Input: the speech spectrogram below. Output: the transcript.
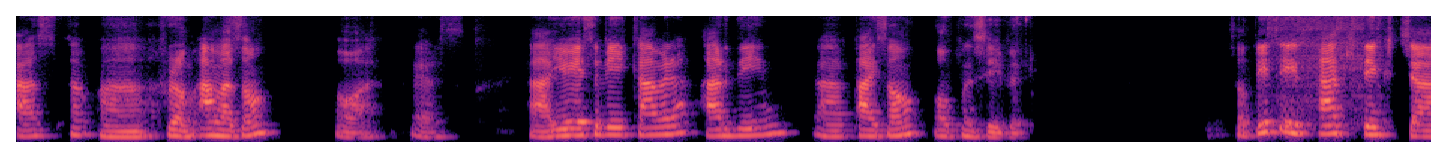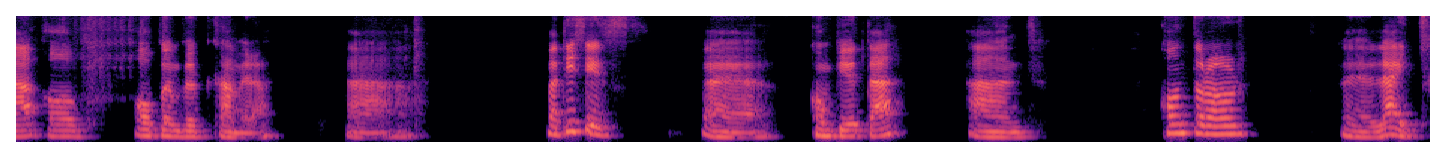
as uh, from Amazon or else. Uh, USB camera, Arduino, uh, Python, OpenCV. So this is architecture of open book camera. Uh, but this is uh, computer and control uh, light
